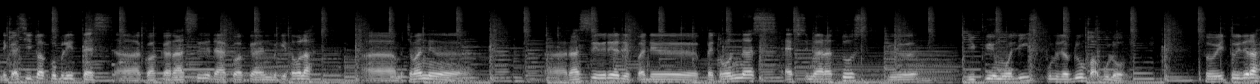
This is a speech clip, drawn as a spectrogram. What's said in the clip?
dekat situ aku boleh test. Uh, aku akan rasa dan aku akan beritahu lah uh, macam mana Ah, rasa dia daripada Petronas F900 ke Liquid Moly 10W40 so itu je lah.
